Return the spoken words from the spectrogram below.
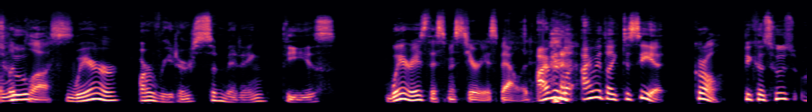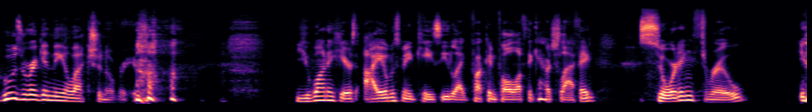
lip who? gloss. Where are readers submitting these? Where is this mysterious ballad? I would. li- I would like to see it Girl. because who's who's rigging the election over here? you want to hear? I almost made Casey like fucking fall off the couch laughing. Sorting through.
